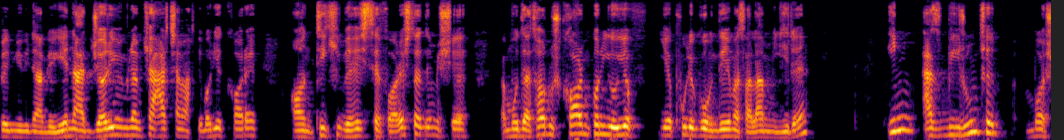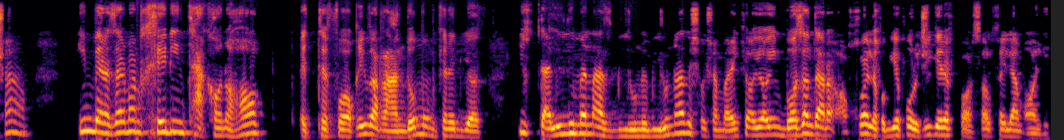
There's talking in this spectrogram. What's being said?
می‌بینم یا یه نجاری می‌بینم که هر چند وقتی بار یه کار آنتیکی بهش سفارش داده میشه و مدت ها روش کار می‌کنه. یا یه, پول گنده مثلا می‌گیره. این از بیرون که باشم این به نظر من خیلی این تکانه ها اتفاقی و رندوم ممکنه بیاد. هیچ دلیلی من از بیرون بیرون نداشته باشم. برای اینکه آیا این بازم در خیلی خب یه پروژه گرفت پارسال خیلی هم عالی.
